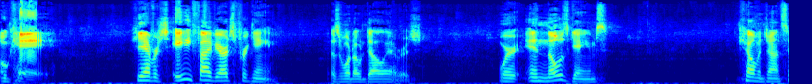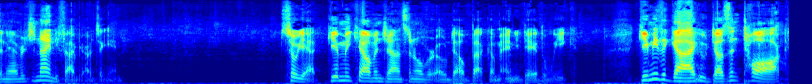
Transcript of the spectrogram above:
Okay. He averaged 85 yards per game, is what Odell averaged. Where in those games, Calvin Johnson averaged 95 yards a game. So yeah, give me Calvin Johnson over Odell Beckham any day of the week. Give me the guy who doesn't talk.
